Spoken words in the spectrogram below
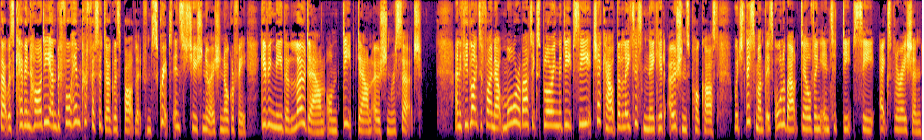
That was Kevin Hardy, and before him, Professor Douglas Bartlett from Scripps Institution of Oceanography, giving me the lowdown on deep down ocean research. And if you'd like to find out more about exploring the deep sea, check out the latest Naked Oceans podcast, which this month is all about delving into deep sea exploration.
